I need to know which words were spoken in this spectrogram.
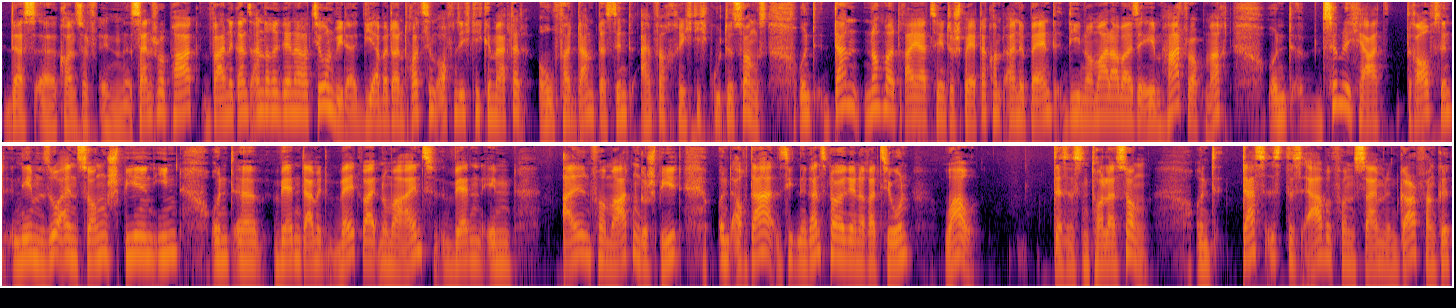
das äh, Concert in Central Park, war eine ganz andere Generation wieder, die aber dann trotzdem offensichtlich gemerkt hat, oh verdammt, das sind einfach richtig gute Songs. Und dann nochmal drei Jahrzehnte später kommt eine Band, die normalerweise eben Hard Rock macht und äh, ziemlich hart drauf sind, nehmen so einen Song, spielen ihn und äh, werden damit weltweit Nummer eins, werden in allen Formaten gespielt. Und auch da sieht eine ganz neue Generation, wow, das ist ein toller Song. Und das ist das Erbe von Simon Garfunkel.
